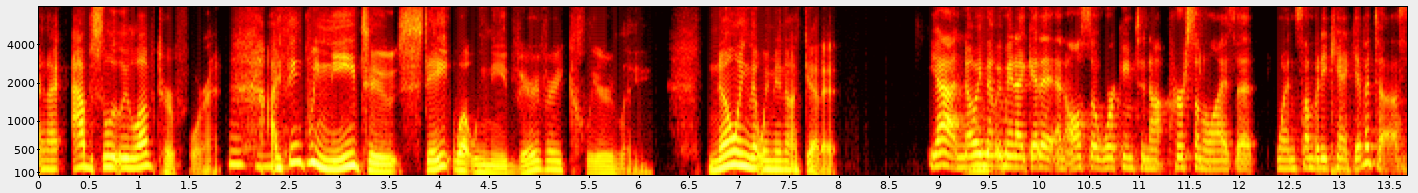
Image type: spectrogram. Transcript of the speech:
And I absolutely loved her for it. Mm-hmm. I think we need to state what we need very, very clearly, knowing that we may not get it yeah knowing mm-hmm. that we may not get it and also working to not personalize it when somebody can't give it to us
